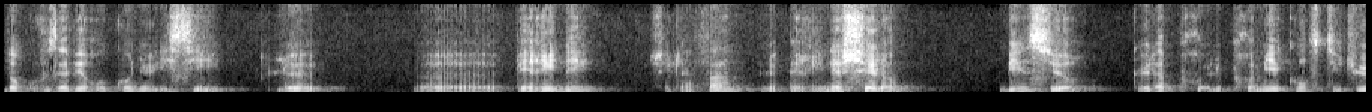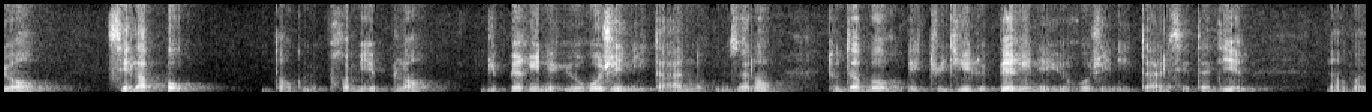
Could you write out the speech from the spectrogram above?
Donc vous avez reconnu ici le euh, périnée chez la femme, le périnée chez l'homme. Bien sûr que le premier constituant, c'est la peau. Donc le premier plan du périnée urogénital. Donc nous allons tout d'abord étudier le périnée urogénital, c'est-à-dire, on va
